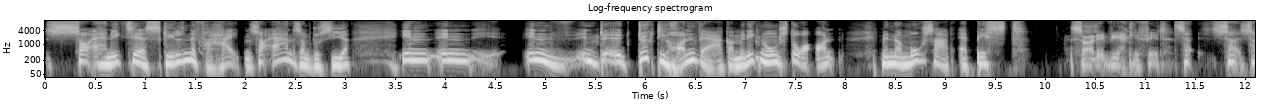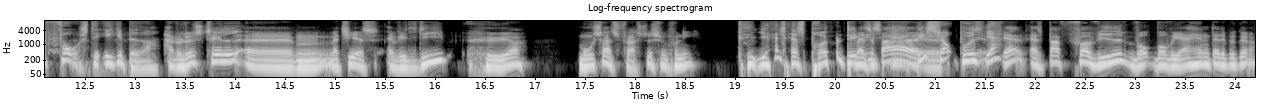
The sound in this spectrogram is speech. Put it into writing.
så er han ikke til at skille fra Haydn. Så er han, som du siger, en, en, en, en dygtig håndværker, men ikke nogen stor ånd. Men når Mozart er bedst, Så er det virkelig fedt. så, så, så fås det ikke bedre. Har du lyst til, øh, Mathias, at vi lige hører Mozarts første symfoni? ja, lad os prøve det. Men altså bare, det er øh, sjovt bud, ja. Ja, altså bare for at vide, hvor, hvor vi er henne, da det begynder.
